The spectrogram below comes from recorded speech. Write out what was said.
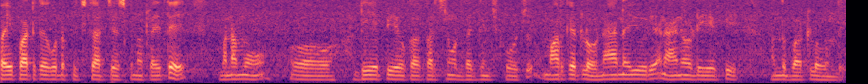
పైపాటిగా కూడా పిచికారి చేసుకున్నట్లయితే మనము డిఏపి యొక్క ఖర్చును కూడా తగ్గించుకోవచ్చు. మార్కెట్లో నానో యూరియా నానో డిఏపి అందుబాటులో ఉంది.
